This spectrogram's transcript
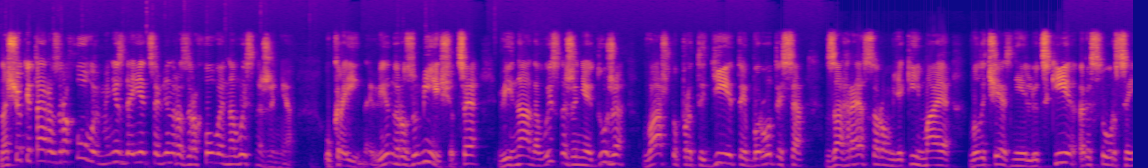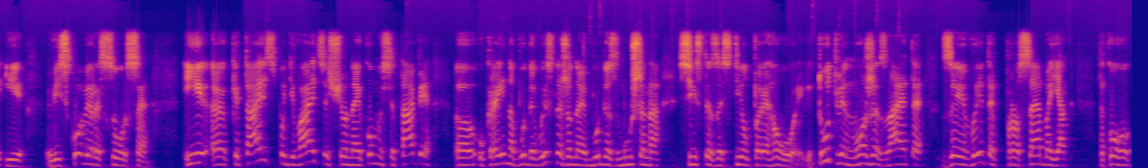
На що Китай розраховує? Мені здається, він розраховує на виснаження України. Він розуміє, що це війна на виснаження, і дуже важко протидіяти, боротися з агресором, який має величезні людські ресурси і військові ресурси. І е, Китай сподівається, що на якомусь етапі Україна буде виснажена і буде змушена сісти за стіл переговорів. І тут він може, знаєте, заявити про себе як такого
